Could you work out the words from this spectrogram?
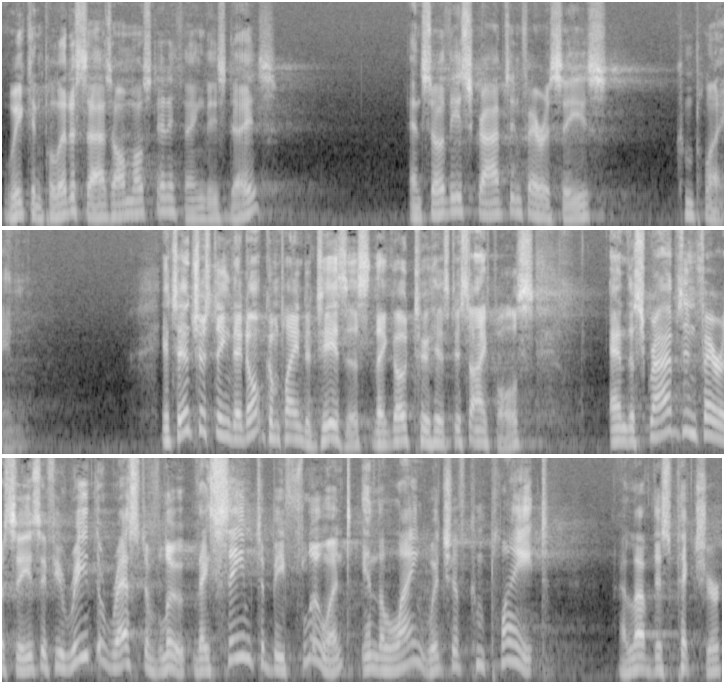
We can politicize almost anything these days. And so these scribes and Pharisees complain. It's interesting, they don't complain to Jesus, they go to his disciples. And the scribes and Pharisees, if you read the rest of Luke, they seem to be fluent in the language of complaint. I love this picture.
